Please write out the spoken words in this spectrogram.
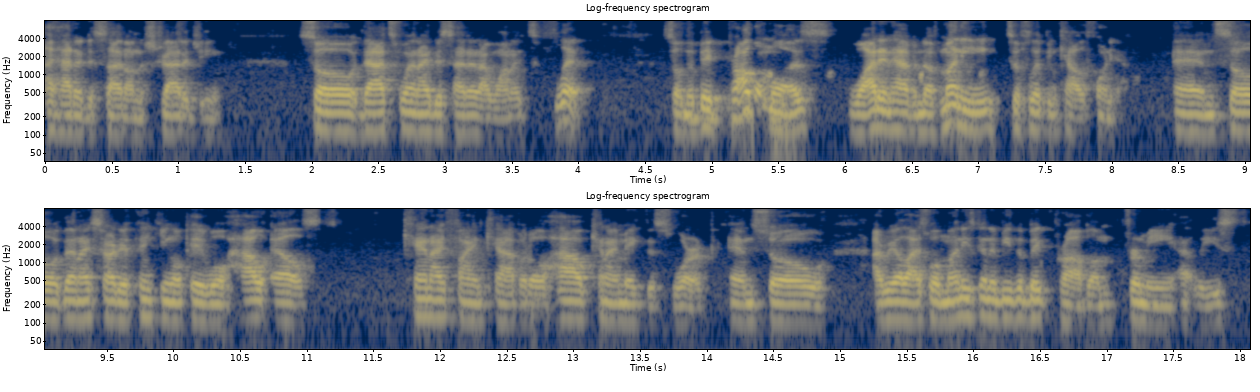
I had to decide on the strategy. So that's when I decided I wanted to flip. So the big problem was, well, I didn't have enough money to flip in California. And so then I started thinking, okay, well, how else can I find capital? How can I make this work? And so I realized, well, money's going to be the big problem for me, at least.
